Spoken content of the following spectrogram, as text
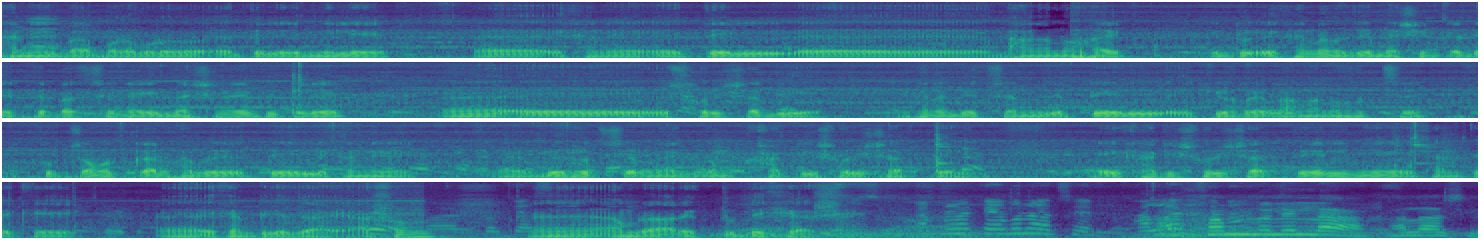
ঘানি বা বড় বড় তেলের মিলে এখানে তেল ভাঙানো হয়। কিন্তু এখানেও যে মেশিনটা দেখতে পাচ্ছেন, এই মেশিনের ভিতরে সরিষা দিয়ে এখানে দেখছেন যে তেল কীভাবে ভাঙানো হচ্ছে। খুব চমৎকারভাবে তেল এখানে বের হচ্ছে এবং একদম খাঁটি সরিষার তেল। এই খাঁটি সরিষার তেল নিয়ে এখান থেকে এখান থেকে যায়। আসুন আহ, আমরা আরেকটু দেখে আসি। আপনারা কেমন আছেন? ভালো আলহামদুলিল্লাহ ভালো আছি।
